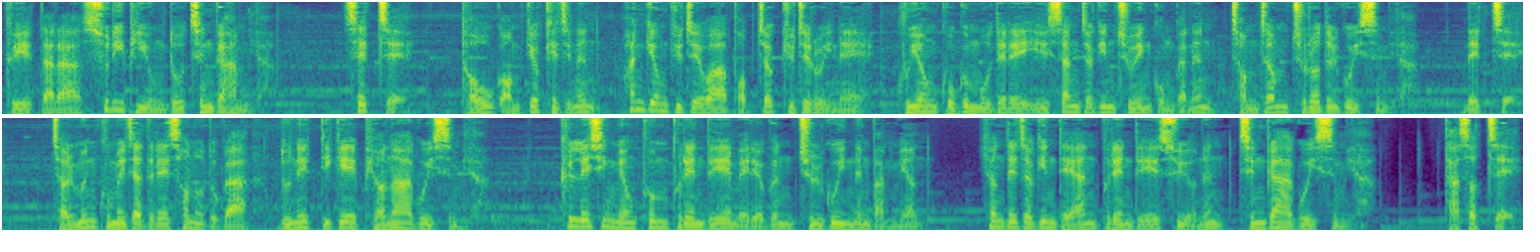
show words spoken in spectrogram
그에 따라 수리 비용도 증가합니다. 셋째, 더욱 엄격해지는 환경 규제와 법적 규제로 인해 구형 고급 모델의 일상적인 주행 공간은 점점 줄어들고 있습니다. 넷째, 젊은 구매자들의 선호도가 눈에 띄게 변화하고 있습니다. 클래식 명품 브랜드의 매력은 줄고 있는 반면 현대적인 대한 브랜드의 수요는 증가하고 있습니다. 다섯째,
